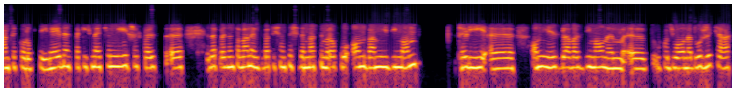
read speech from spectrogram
antykorupcyjne. Jeden z takich najciemniejszych to jest zaprezentowany w 2017 roku On Wam nie Dimon, czyli e, on nie jest dla was demonem. E, chodziło o nadużycia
